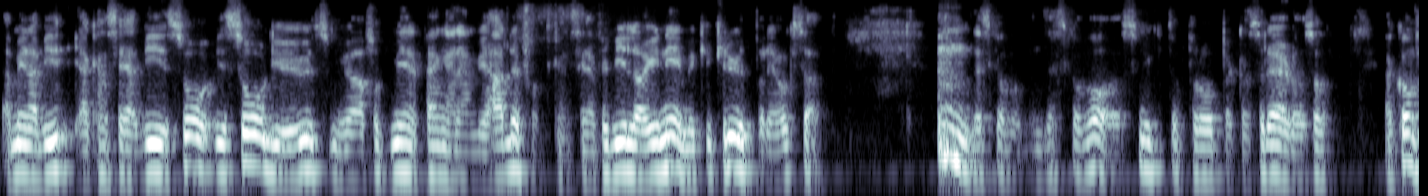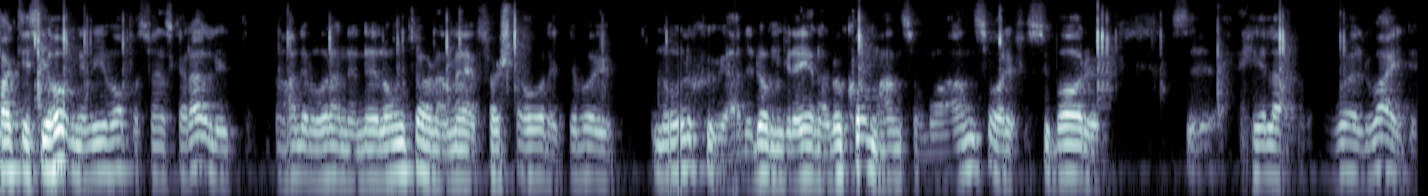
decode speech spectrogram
Jag menar, vi, jag kan säga att vi, så, vi såg ju ut som vi har fått mer pengar än vi hade fått kan jag säga. För vi la ju ner mycket krut på det också. Att det, ska, det ska vara snyggt och propert och sådär då. Så jag kom faktiskt ihåg när vi var på Svenska rallyt och hade våran långtradare med första året. Det var ju 07 vi hade de grejerna. Då kom han som var ansvarig för Subaru Alltså, hela Worldwide,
